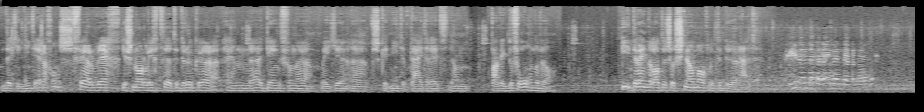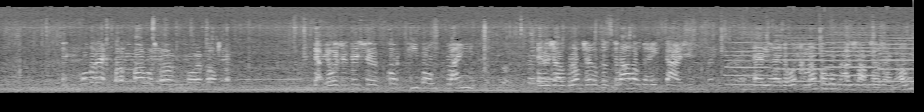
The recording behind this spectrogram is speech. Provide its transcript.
dat je niet ergens ver weg je snor ligt te drukken en denkt van, weet je, als ik het niet op tijd red, dan pak ik de volgende wel. Iedereen wil altijd zo snel mogelijk de deur uit. 34, 31 over. Onderweg, Power voor, voor Brandstad. Ja jongens, het is uh, Cortiboplein en er zou brand zijn op de 12e etage. En er wordt gemeld dat het uitslaand zou zijn. Over.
